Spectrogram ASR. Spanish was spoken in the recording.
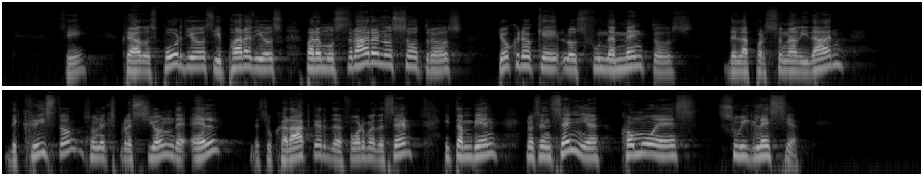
¿sí? Creados por Dios y para Dios, para mostrar a nosotros, yo creo que los fundamentos de la personalidad de Cristo, es una expresión de Él, de su carácter, de forma de ser, y también nos enseña cómo es su iglesia,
